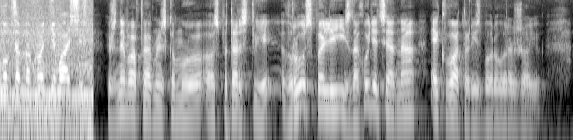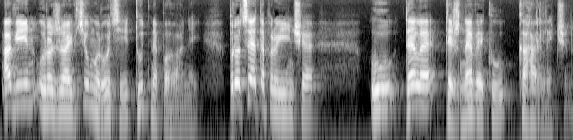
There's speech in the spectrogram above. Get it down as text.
хлопцям на фронті важче. Жнива в фермерському господарстві в розпалі і знаходяться на екваторі збору урожаю. А він, урожай, в цьому році тут непоганий. Про це та про інше у телетижневику Кагарличина.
